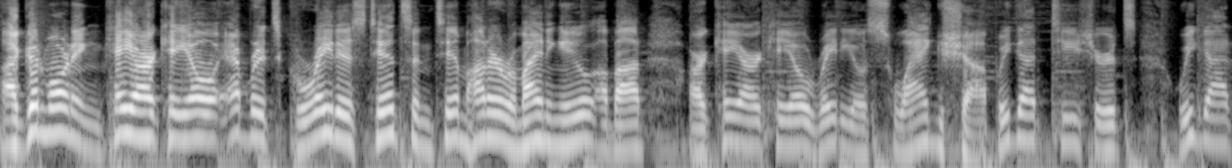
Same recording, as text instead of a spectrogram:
Uh, good morning, KRKO, Everett's greatest hits, and Tim Hunter reminding you about our KRKO radio swag shop. We got t shirts, we got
